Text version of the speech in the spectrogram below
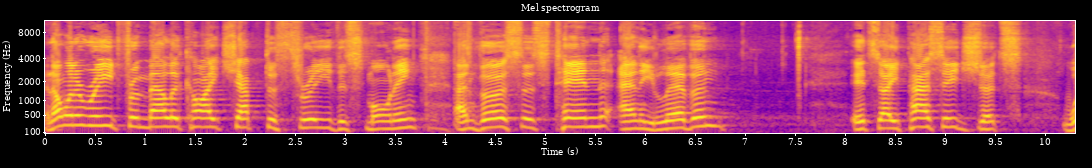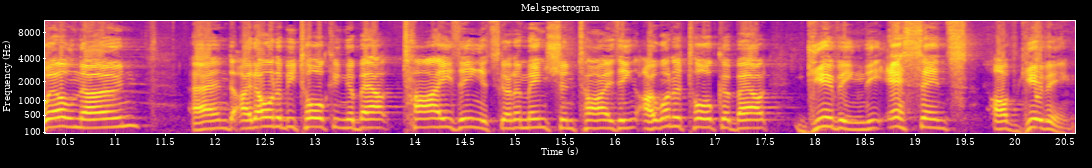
And I want to read from Malachi chapter 3 this morning and verses 10 and 11. It's a passage that's well known, and I don't want to be talking about tithing, it's going to mention tithing. I want to talk about giving, the essence of giving.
